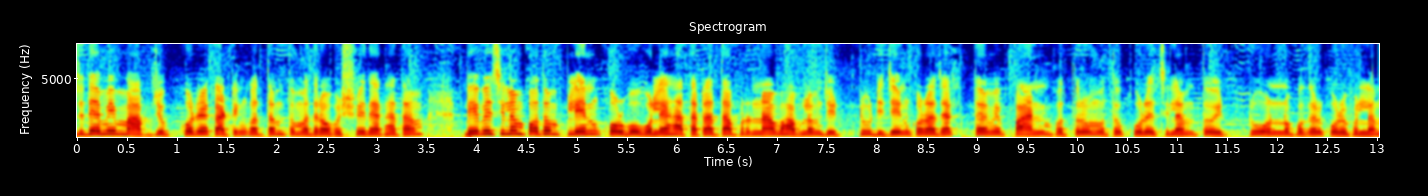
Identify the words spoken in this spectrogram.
যদি আমি মাপজুপ করে কাটিং করতাম, তোমাদের অবশ্যই দেখাতাম। ভেবেছিলাম প্রথম প্লেন করব বলে হাতাটা, তারপর না ভাবলাম যে একটু ডিজাইন করা যাক। তো আমি পানপত্র মতো করেছিলাম, তো একটু অন্য প্রকার করে ফেললাম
